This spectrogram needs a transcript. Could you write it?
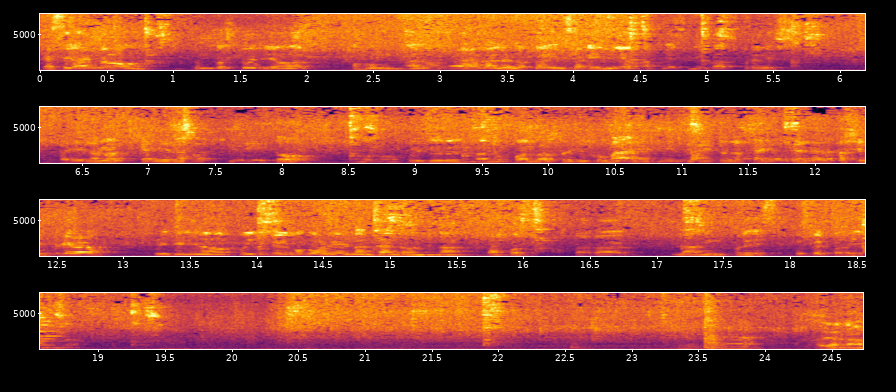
Kasi ano, kung gusto nyo, kung ano talaga, lulutuin sa inyo. At least, di ba, fresh? Kayo na mag, kayo na magpirito. Oo, pwede rin ano pala. Gusto nyo kumain, dipirito lang kayo. Ganun lang kasimple oh. Pwede nyo, pwede kayo mag-order ng ganon na tapos para laging fresh. Pipetohin na. Ah, Ayan na,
